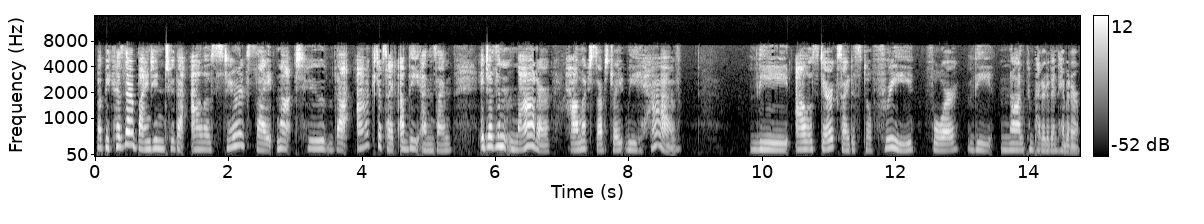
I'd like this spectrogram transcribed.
but because they're binding to the allosteric site, not to the active site of the enzyme, it doesn't matter how much substrate we have, the allosteric site is still free for the non-competitive inhibitor,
